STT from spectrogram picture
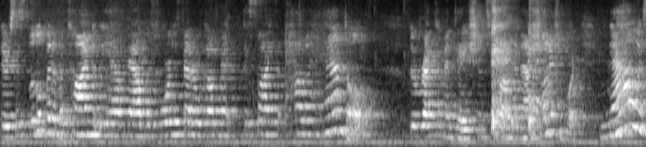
There's this little bit of a time that we have now before the federal government decides how to handle the recommendations from the National Energy Board. Now is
